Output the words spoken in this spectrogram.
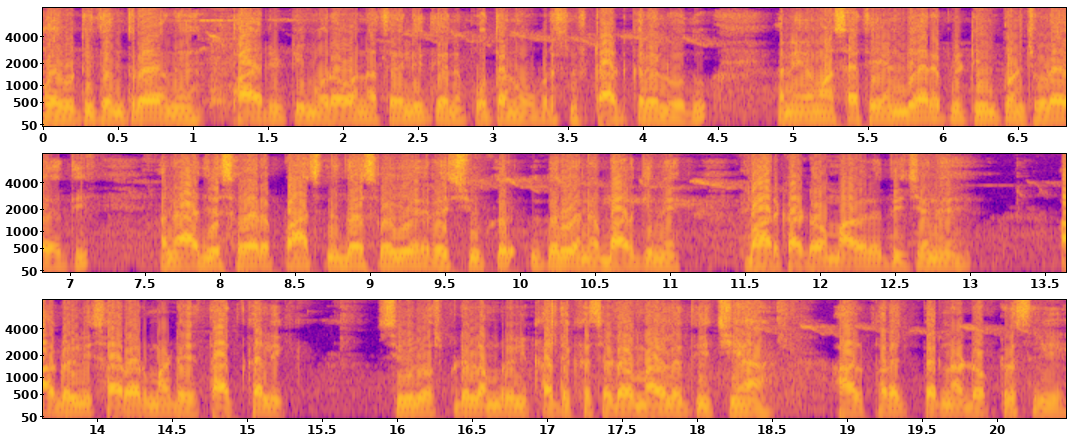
વહીવટીતંત્ર અને ફાયરની ટીમો રવાના થયેલી હતી અને પોતાનું ઓપરેશન સ્ટાર્ટ કરેલું હતું. અને એમાં સાથે એનડીઆરએફની ટીમ પણ જોડાઈ હતી. અને આજે સવારે પાંચ ને દસ વાગે રેસ્ક્યુ કરી અને બાળકીને બહાર કાઢવામાં આવેલ હતી, જેને આગળની સારવાર માટે તાત્કાલિક સિવિલ હોસ્પિટલ અમરેલી ખાતે ખસેડવામાં આવેલ હતી, જ્યાં હાલ ફરજ પરના ડૉક્ટરશ્રીએ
